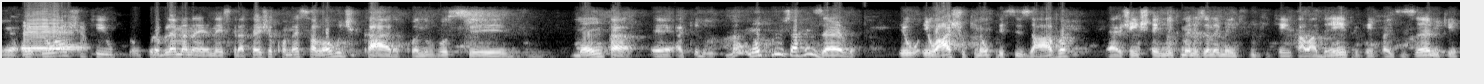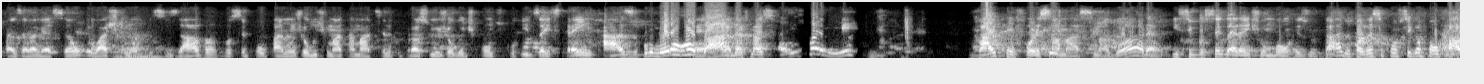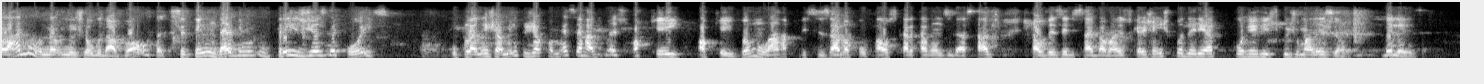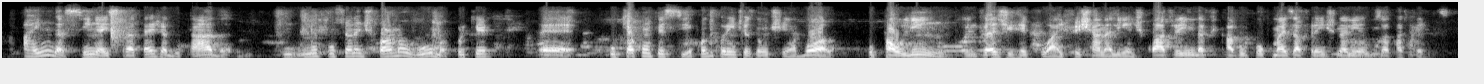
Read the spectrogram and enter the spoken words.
É, é... Eu acho que o, o problema na, na, estratégia começa logo de cara, quando você monta é, aquilo. Não, não para usar reserva. Eu, eu acho que não precisava, a gente tem muito menos elementos do que quem está lá dentro, quem faz exame, quem faz avaliação. Eu acho que não precisava você poupar num jogo de mata-mata, sendo que o próximo jogo é de pontos corridos, a estreia em casa. Primeira é, rodada, é, mais... é isso aí. Vai com força máxima agora, e se você garante um bom resultado, talvez você consiga poupar lá no, no, no jogo da volta, que você tem um derby três dias depois o planejamento já começa errado. Mas ok, ok, vamos lá, precisava poupar, os caras estavam desgastados, talvez ele saiba mais do que a gente, poderia correr risco de uma lesão. Beleza. Ainda assim, a estratégia adotada não funciona de forma alguma, porque é, o que acontecia? Quando o Corinthians não tinha bola, o Paulinho, em vez de recuar e fechar na linha de quatro, ele ainda ficava um pouco mais à frente na linha dos atacantes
